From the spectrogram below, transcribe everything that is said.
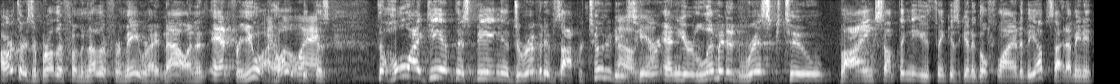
Arthur's a brother from another for me right now, and, and for you, I In hope, because the whole idea of this being a derivatives opportunities Oh, here yeah. and your limited risk to buying something that you think is going to go fly into the upside. I mean, it,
